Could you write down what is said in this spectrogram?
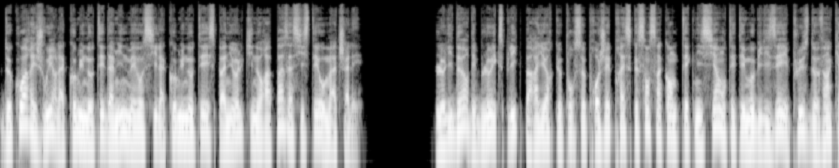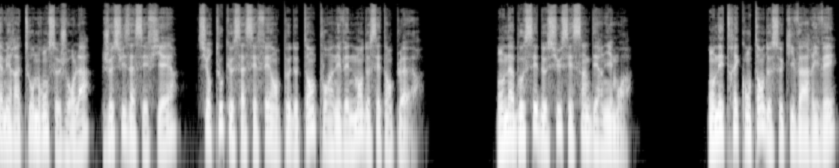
De quoi réjouir la communauté d'Amine mais aussi la communauté espagnole qui n'aura pas assisté au match aller. Le leader des Bleus explique par ailleurs que pour ce projet presque 150 techniciens ont été mobilisés et plus de 20 caméras tourneront ce jour-là, je suis assez fier, surtout que ça s'est fait en peu de temps pour un événement de cette ampleur. On a bossé dessus ces cinq derniers mois. On est très content de ce qui va arriver,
